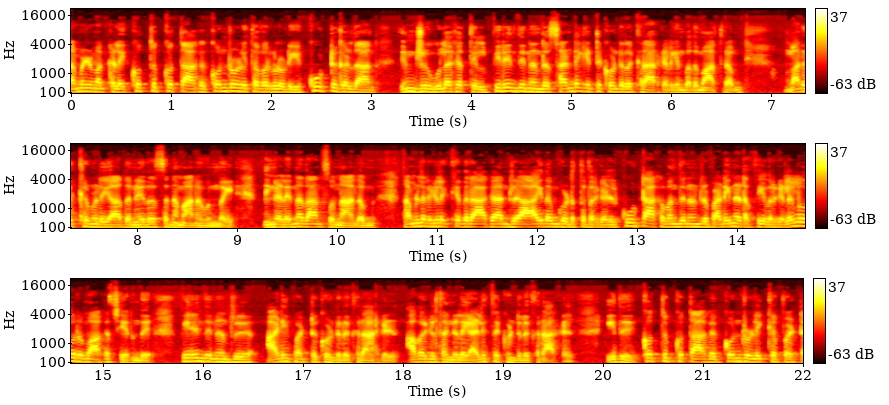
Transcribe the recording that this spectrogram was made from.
தமிழ் மக்களை கொத்து கொத்தாக கொன்றொழித்தவர்களுடைய கூட்டுகள் தான் இன்று உலகத்தில் பிரிந்து நின்று சண்டையிட்டுக் கொண்டிருக்கிறார்கள் என்பது மாத்திரம் மறுக்க முடியாத நிதர்சனமான உண்மை. நீங்கள் என்னதான் சொன்னாலும் தமிழர்களுக்கு எதிராக அன்று ஆயுதம் கொடுத்தவர்கள் கூட்டாக வந்து நின்று படை நடத்தியவர்கள் எல்லோருமாக சேர்ந்து பிரிந்து நின்று அடிபட்டு கொண்டிருக்கிறார்கள். அவர்கள் தங்களை அழித்துக் கொண்டிருக்கிறார்கள். இது கொத்து கொத்தாக கொன்றொழிக்கப்பட்ட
